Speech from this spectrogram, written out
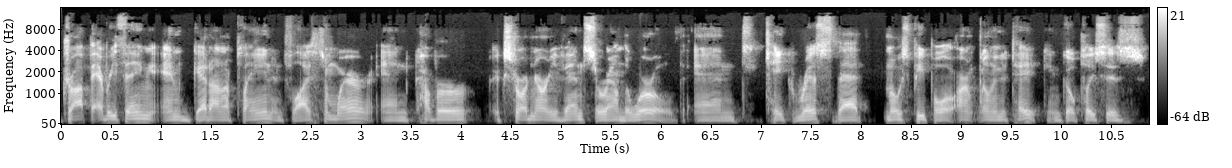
drop everything and get on a plane and fly somewhere and cover extraordinary events around the world and take risks that most people aren't willing to take and go places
